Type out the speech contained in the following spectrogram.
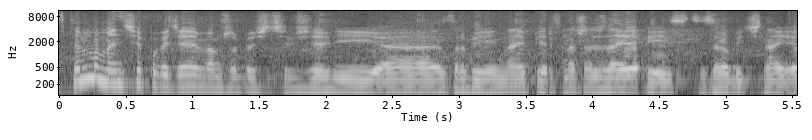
w tym momencie powiedziałem wam, żebyście wzięli, e, zrobili najpierw, znaczy że najlepiej jest zrobić naj... E,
